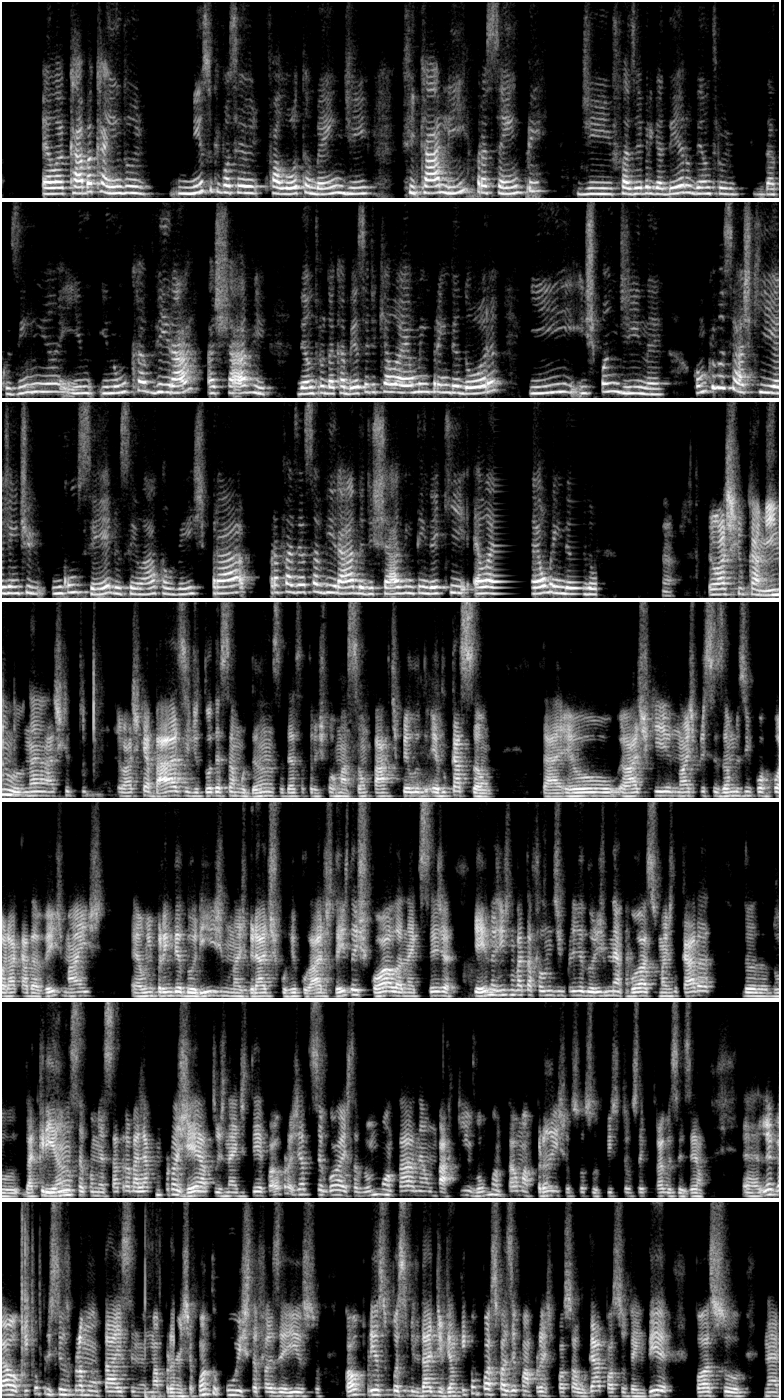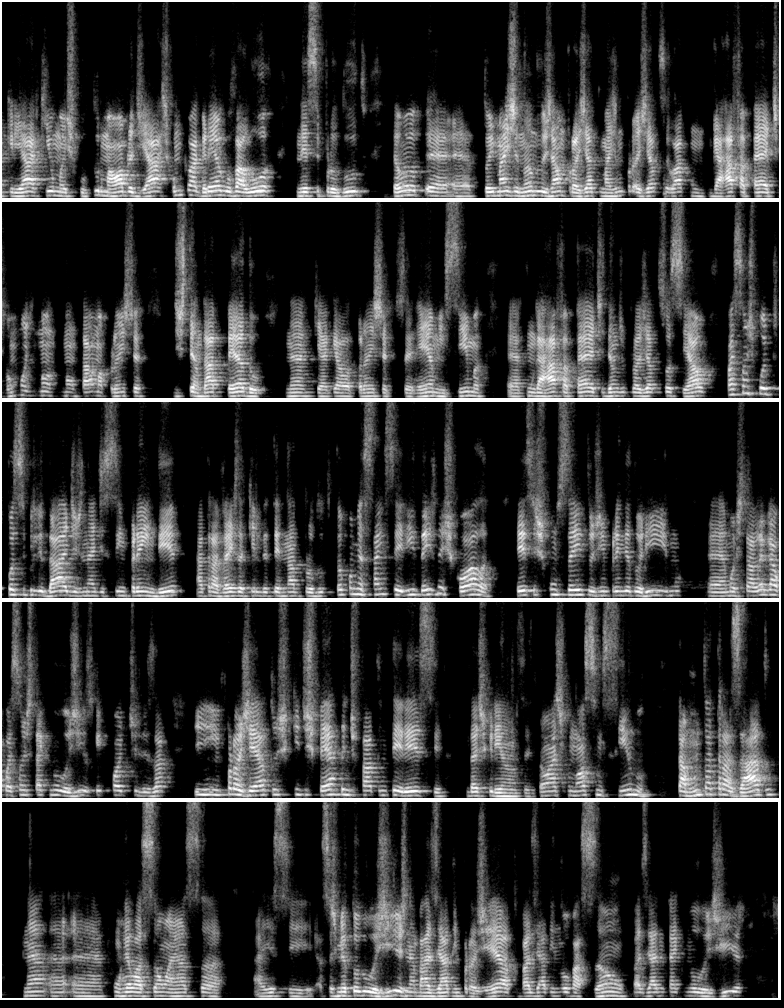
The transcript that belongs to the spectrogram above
ela acaba caindo nisso que você falou também de ficar ali para sempre de fazer brigadeiro dentro da cozinha e, e nunca virar a chave dentro da cabeça de que ela é uma empreendedora e expandir, né? Como que você acha que a gente, um conselho, sei lá, talvez, para fazer essa virada de chave, entender que ela é uma empreendedora? É, eu acho que o caminho, né, acho que eu acho que a base de toda essa mudança, dessa transformação parte pela educação. Tá? Eu, eu acho que nós precisamos incorporar cada vez mais é, o empreendedorismo nas grades curriculares, desde a escola, né, que seja. E aí a gente não vai estar falando de empreendedorismo negócio, mas do cara, do, do, da criança começar a trabalhar com projetos, né, de ter qual é o projeto que você gosta, vamos montar né, um barquinho, vamos montar uma prancha. Eu sou surfista, eu sempre trago esse exemplo. É, legal, o que, que eu preciso para montar esse, uma prancha? Quanto custa fazer isso? Qual o preço, possibilidade de venda? O que, que eu posso fazer com a prancha? Posso alugar? Posso vender? Posso né, criar aqui uma escultura, uma obra de arte? Como que eu agrego valor nesse produto? Então, eu estou é, é, imaginando já um projeto, imagina um projeto, sei lá, com garrafa PET. Vamos montar uma prancha de stand-up paddle, né, que é aquela prancha que você rema em cima, é, com garrafa PET dentro de um projeto social. Quais são as possibilidades né, de se empreender através daquele determinado produto. Então, começar a inserir desde a escola esses conceitos de empreendedorismo, é, mostrar legal quais são as tecnologias, o que, que pode utilizar, e em projetos que despertem de fato interesse das crianças. Então, acho que o nosso ensino está muito atrasado né, é, é, com relação a essa a esse, essas metodologias né, baseadas em projeto, baseadas em inovação, baseadas em tecnologia.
